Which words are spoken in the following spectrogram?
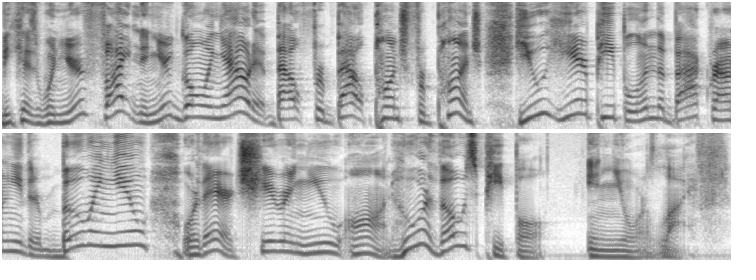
Because when you're fighting and you're going out at bout for bout, punch for punch, you hear people in the background either booing you or they're cheering you on. Who are those people in your life?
